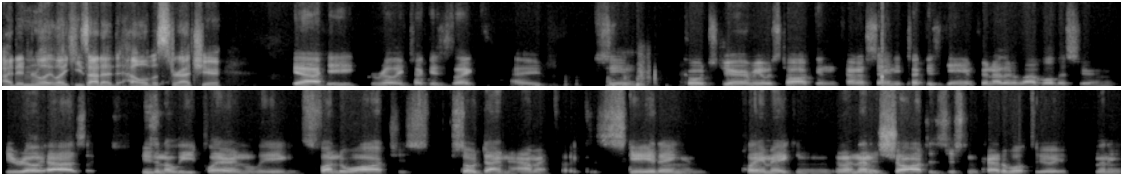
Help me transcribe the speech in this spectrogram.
I didn't really like he's had a hell of a stretch here. Yeah, he really took his like I seen Coach Jeremy was talking, kind of saying he took his game to another level this year, and he really has. Like he's an elite player in the league. It's fun to watch. He's so dynamic, like his skating and playmaking, and then his shot is just incredible too. And then he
